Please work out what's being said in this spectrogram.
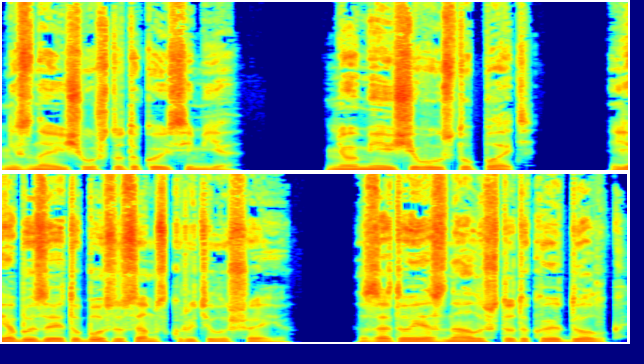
не знающего, что такое семья, не умеющего уступать, я бы за эту боссу сам скрутил шею. Зато я знал, что такое долг,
